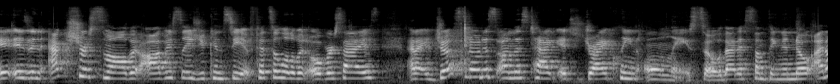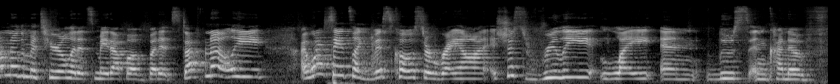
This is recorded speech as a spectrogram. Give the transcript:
It is an extra small, but obviously as you can see, it fits a little bit oversized. And I just noticed on this tag, it's dry clean only. So that is something to note. I don't know the material that it's made up of, but it's definitely, I want to say it's like viscose or rayon. It's just really light and loose and kind of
